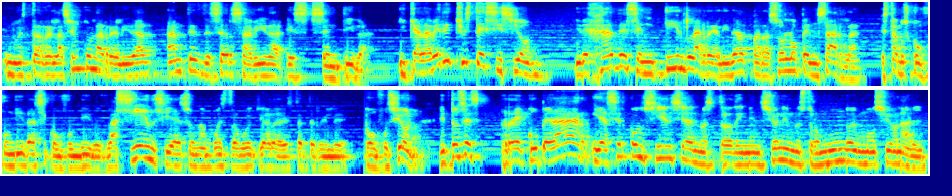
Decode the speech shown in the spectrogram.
nuestra relación con la realidad antes de ser sabida es sentida y que al haber hecho esta decisión y dejar de sentir la realidad para solo pensarla, estamos confundidas y confundidos. La ciencia es una muestra muy clara de esta terrible confusión. Entonces, recuperar y hacer conciencia de nuestra dimensión y nuestro mundo emocional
